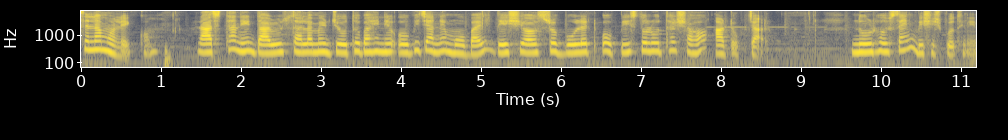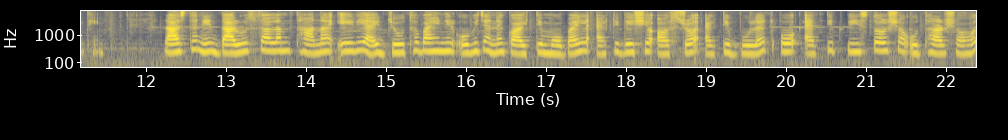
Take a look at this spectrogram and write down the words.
সালাম আলাইকুম। রাজধানীর দারুস সালামের যৌথ বাহিনীর অভিযানে মোবাইল, দেশীয় অস্ত্র, বুলেট ও পিস্তল উদ্ধার সহ আটক চার। নূর হোসেন, বিশেষ প্রতিনিধি। রাজধানীর দারুস সালাম থানা এরিয়ায় যৌথ বাহিনীর অভিযানে কয়েকটি মোবাইল, একটি দেশীয় অস্ত্র, একটি বুলেট ও একটি পিস্তল সহ উদ্ধার সহ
